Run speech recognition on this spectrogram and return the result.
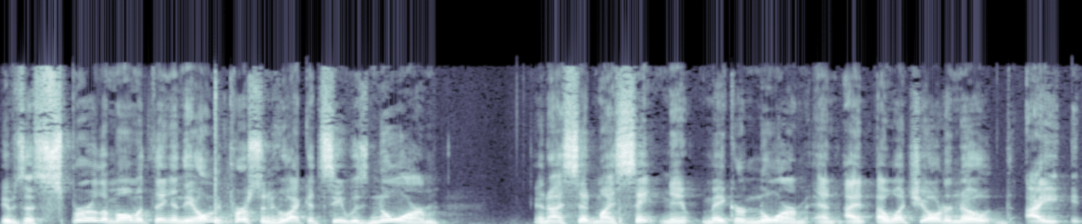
it was a spur of the moment thing. And the only person who I could see was Norm, and I said, "My saint maker, Norm." And I, I want you all to know, I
